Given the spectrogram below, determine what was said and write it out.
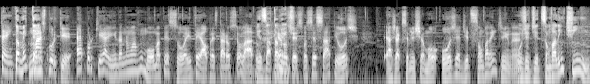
Tem. Também tem. Mas por quê? É porque ainda não arrumou uma pessoa ideal para estar ao seu lado. Exatamente. Eu não sei se você sabe, hoje, já que você me chamou, hoje é dia de São Valentim, né? Hoje é dia de São Valentim.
